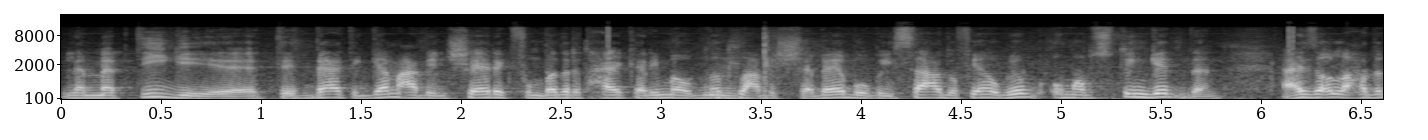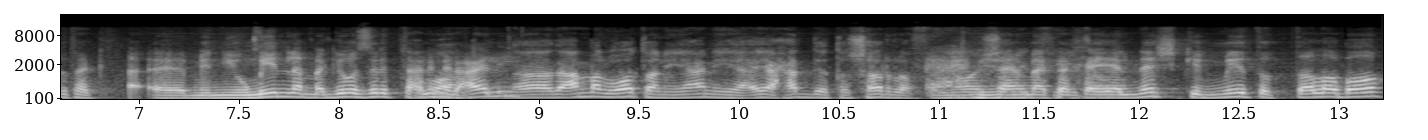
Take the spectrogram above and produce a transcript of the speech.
لما بتيجي تتبعت الجامعة بنشارك في مبادرة حياة كريمة وبنطلع بالشباب وبيساعدوا فيها وبيبقوا مبسوطين جدا. عايز أقول لحضرتك آه، من يومين لما جه وزير التعليم طبعاً. العالي ده, عمل وطني يعني أي حد يتشرف إن هو يشارك ما. ما تخيلناش كمية الطلبة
